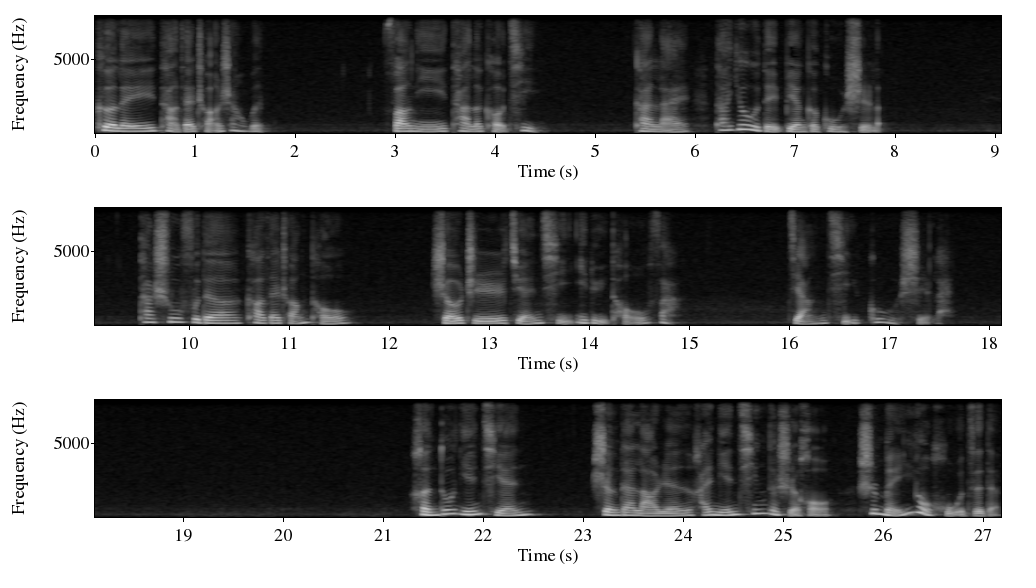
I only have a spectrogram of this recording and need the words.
克雷躺在床上问。方妮叹了口气，看来他又得编个故事了。他舒服的靠在床头，手指卷起一缕头发，讲起故事来。很多年前，圣诞老人还年轻的时候是没有胡子的。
